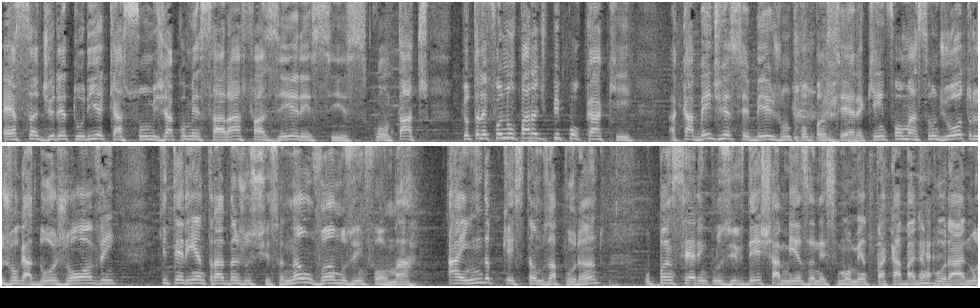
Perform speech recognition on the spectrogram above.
essa diretoria que assume já começará a fazer esses contatos? Porque o telefone não para de pipocar aqui. Acabei de receber junto com o Pancieri aqui a informação de outro jogador jovem que teria entrado na justiça. Não vamos informar ainda porque estamos apurando. O Pancieri inclusive deixa a mesa nesse momento para acabar de apurar a Porque,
